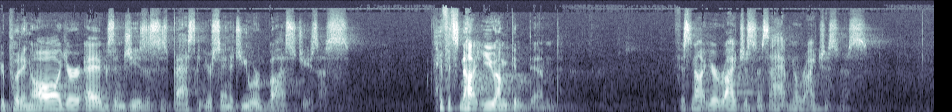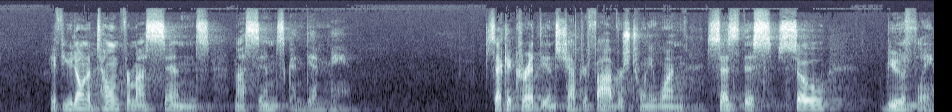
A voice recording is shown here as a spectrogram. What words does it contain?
You're putting all your eggs in Jesus' basket. You're saying it's you or bust, Jesus. If it's not you, I'm condemned. If it's not your righteousness, I have no righteousness. If you don't atone for my sins, my sins condemn me. 2 Corinthians chapter 5 verse 21 says this so beautifully.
